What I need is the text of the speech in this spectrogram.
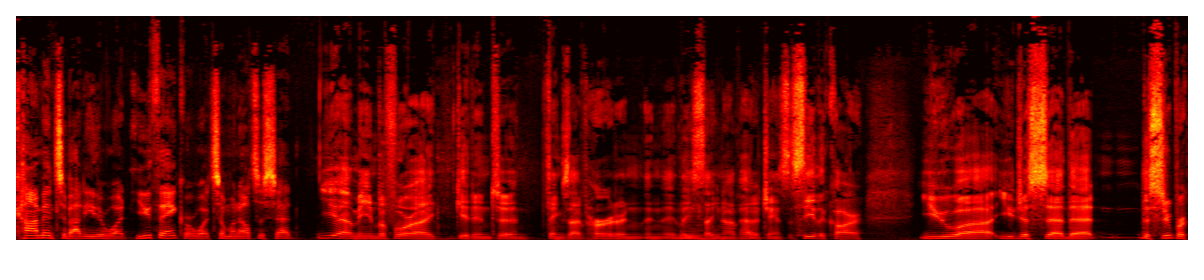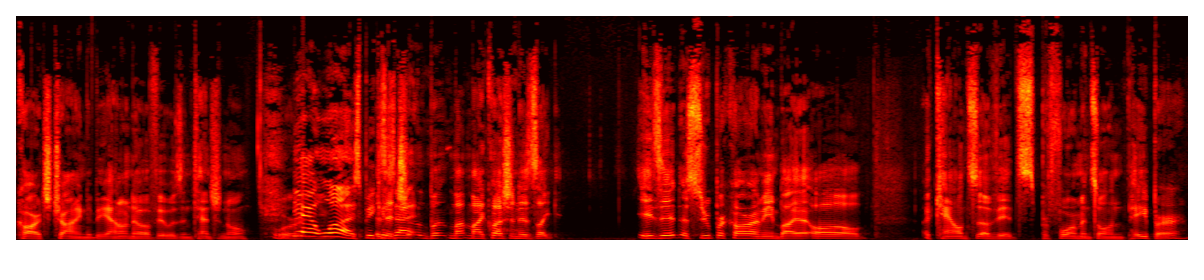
comments about either what you think or what someone else has said? Yeah, I mean, before I get into things I've heard, and, and at least mm-hmm. you know I've had a chance to see the car. You uh, you just said that the supercar it's trying to be. I don't know if it was intentional or yeah, it was because. It, I, but my, my question is like, is it a supercar? I mean, by all accounts of its performance on paper,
